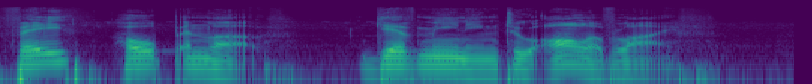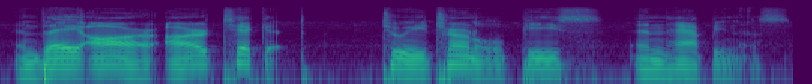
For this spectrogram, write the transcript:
Faith, hope, and love give meaning to all of life, and they are our ticket to eternal peace and happiness.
